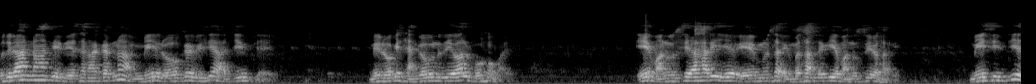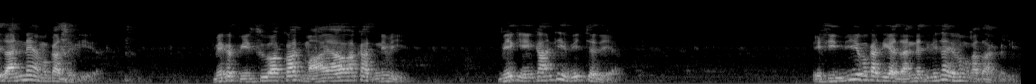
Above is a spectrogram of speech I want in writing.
බුදුරජාණන් වහන්සේ දේශනා කරනවා මේ ලෝක විශ්ය අචින්තයයි. මේ ලෝකේ හැඟවුණු දේවල් බොහොමයි. ඒ මිනිස්සයා හරි ඒ මිනිසා විමසන්න ගිය මිනිස්සයෝ හරි. මේ සිද්ධිය දන්නේ නැහැ මොකද්ද කියලා. මේක පිස්සුවක්වත් මායාවක්වත් නෙවෙයි. මේක ඒකාන්තයේ වෙච්ච දෙයක්. ඒ සිද්ධිය මොකක්ද කියලා දන්නේ නැති නිසා එහෙම කතා කළේ.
